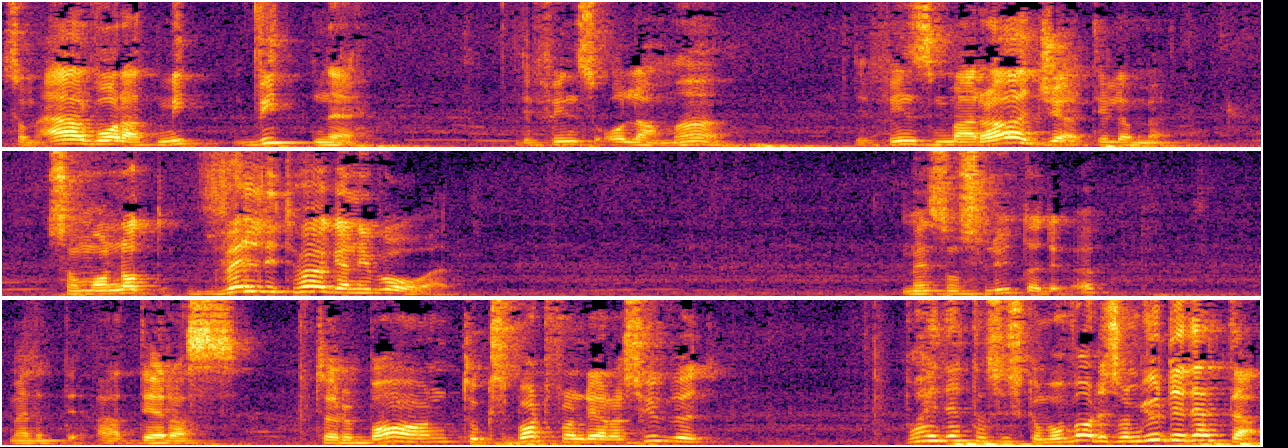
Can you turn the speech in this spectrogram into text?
som är vårt vittne. Det finns olama. Det finns maraja till och med. Som har nått väldigt höga nivåer. Men som slutade upp med att deras turban togs bort från deras huvud. Vad är detta syskon? Vad var det som gjorde detta?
